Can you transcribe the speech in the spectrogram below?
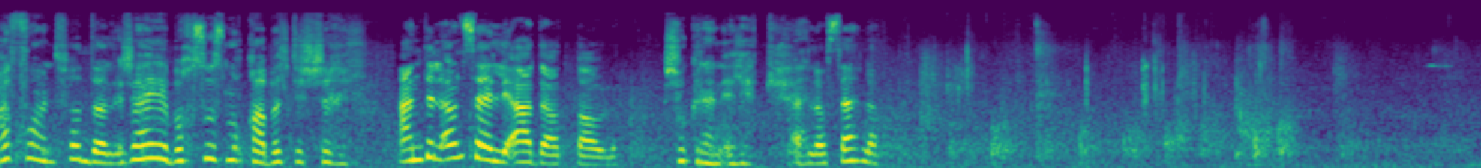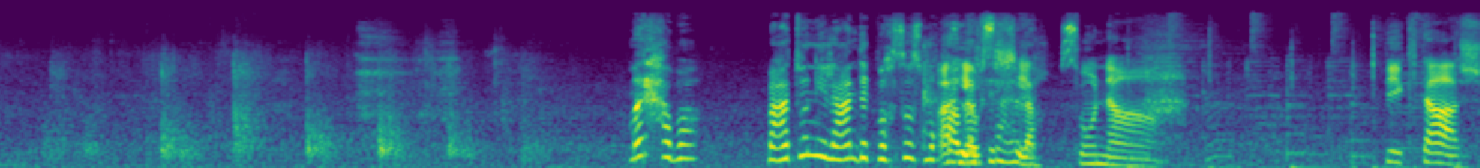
عفوا تفضلي جاية بخصوص مقابلة الشغل. عند الأنسة اللي قاعدة على الطاولة. شكرا إلك. أهلا وسهلا. مرحبا. بعتوني لعندك بخصوص مقابلة أهلا وسهلا. الشغل. سونا بيكتاش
